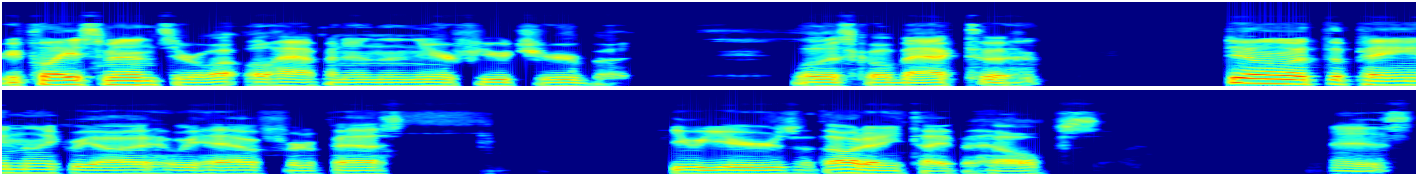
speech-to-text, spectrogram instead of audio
replacements or what will happen in the near future, but we'll just go back to dealing with the pain like we we have for the past few years without any type of helps. I just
